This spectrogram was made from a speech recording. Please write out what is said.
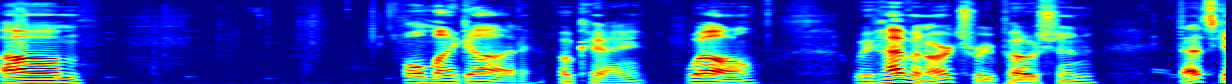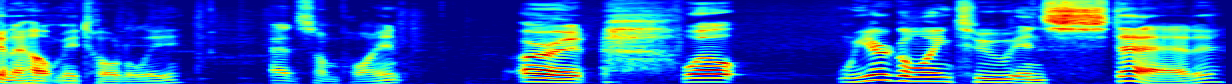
Um... Oh my god. Okay. Well... We have an archery potion. That's going to help me totally at some point. Alright, well, we are going to instead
